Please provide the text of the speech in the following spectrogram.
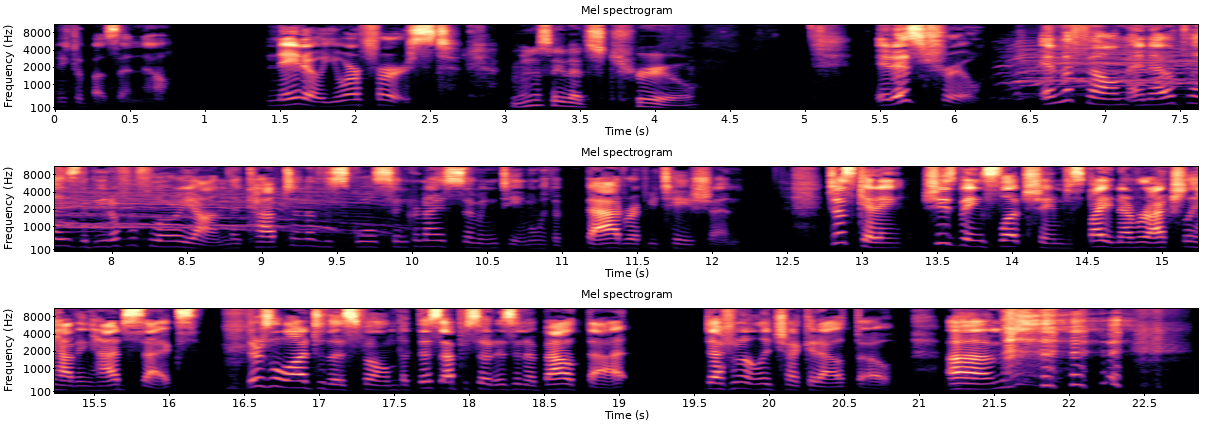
Make a buzz in now. Nato, you are first. I'm gonna say that's true. It is true. In the film, Haenel plays the beautiful Floriane, the captain of the school's synchronized swimming team with a bad reputation. Just kidding. She's being slut shamed despite never actually having had sex. There's a lot to this film, but this episode isn't about that. Definitely check it out, though. Um,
